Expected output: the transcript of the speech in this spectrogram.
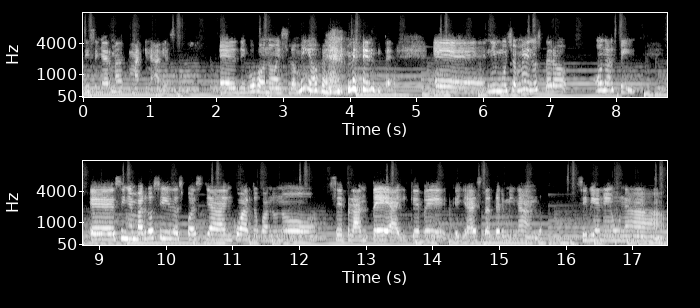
diseñar maquinarias. El dibujo no es lo mío realmente, eh, ni mucho menos, pero uno al fin. Eh, sin embargo, sí, después ya en cuarto, cuando uno se plantea y que ve que ya está terminando, si viene una,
